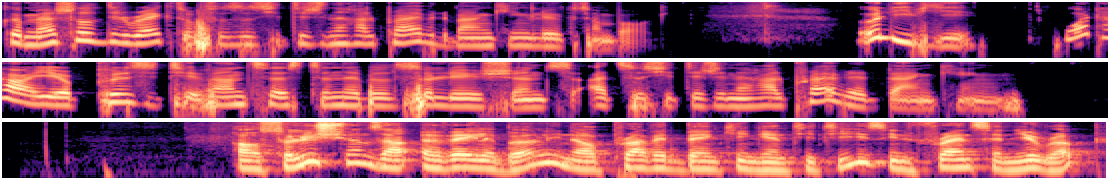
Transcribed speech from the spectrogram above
Commercial Director for Societe Generale Private Banking Luxembourg. Olivier, what are your positive and sustainable solutions at Societe Generale Private Banking? Our solutions are available in our private banking entities in France and Europe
